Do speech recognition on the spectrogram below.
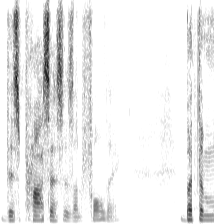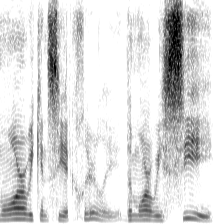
this process is unfolding. But the more we can see it clearly, the more we see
